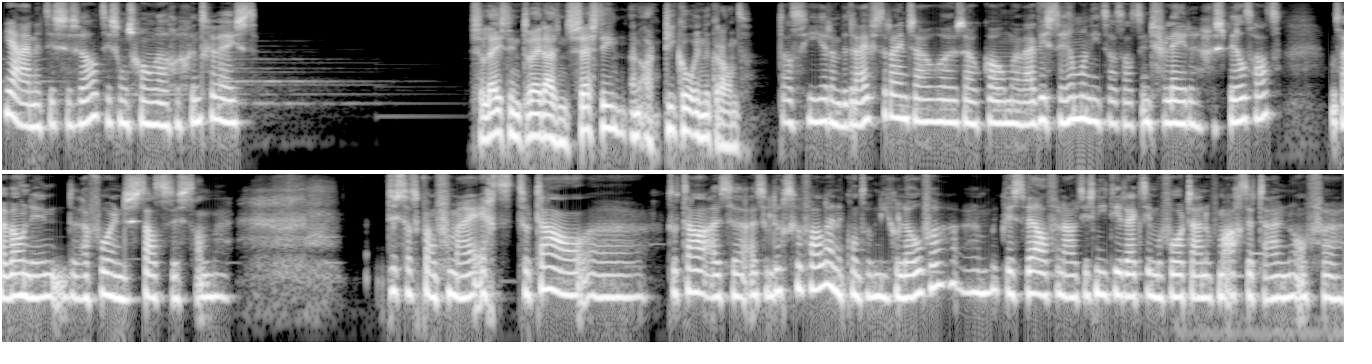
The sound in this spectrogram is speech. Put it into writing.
Ja, en het is dus wel, het is ons gewoon wel gegund geweest. Ze leest in 2016 een artikel in de krant. Dat hier een bedrijfsterrein zou, uh, zou komen. Wij wisten helemaal niet dat dat in het verleden gespeeld had. Want wij woonden in, daarvoor in de stad, dus dan... Uh, dus dat kwam voor mij echt totaal, uh, totaal uit, de, uit de lucht gevallen. En ik kon het ook niet geloven. Um, ik wist wel van nou, het is niet direct in mijn voortuin of mijn achtertuin. Of, uh,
